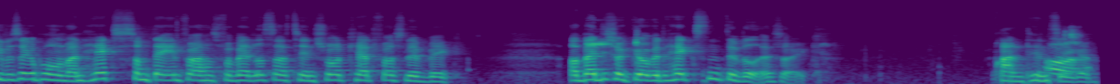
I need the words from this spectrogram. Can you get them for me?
de var sikre på, at hun var en heks, som dagen før havde forvandlet sig til en sort kat for at slippe væk. Og hvad de så gjorde ved heksen, det ved jeg så ikke. Brændte hende sikkert.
